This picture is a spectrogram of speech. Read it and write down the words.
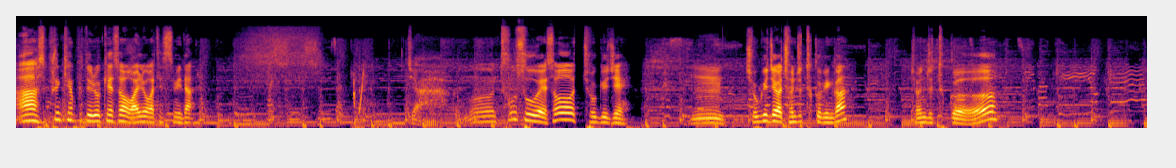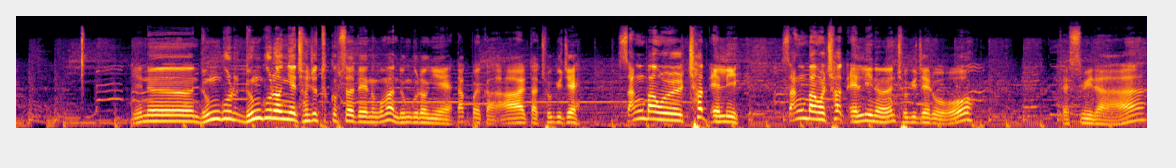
아 스프링 캠프도 이렇게 해서 완료가 됐습니다. 자 그러면 투수에서 조규재 음 조규재가 전주 특급인가? 전주 특급. 얘는 눈구 눈구렁이에 전주 특급 써야 되는구만. 눈구렁이에 딱 보니까 아 일단 조규재 쌍방울 첫 엘리 쌍방울 첫 엘리는 조규재로 됐습니다.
